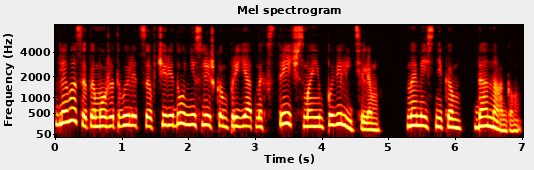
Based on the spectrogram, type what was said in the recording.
Для вас это может вылиться в череду не слишком приятных встреч с моим повелителем, наместником Данагом.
